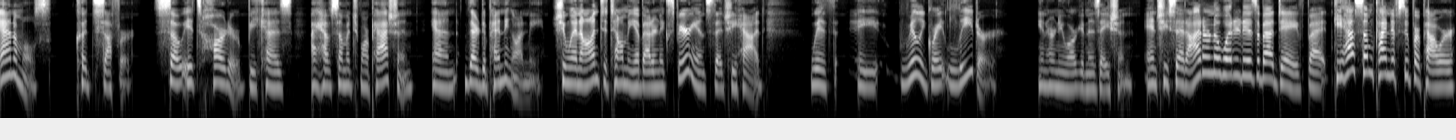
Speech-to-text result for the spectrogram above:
animals could suffer. So it's harder because I have so much more passion and they're depending on me. She went on to tell me about an experience that she had with a really great leader in her new organization. And she said, I don't know what it is about Dave, but he has some kind of superpower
